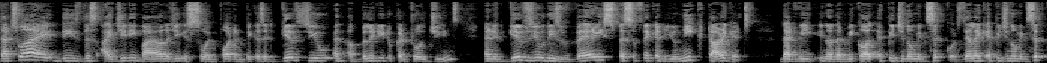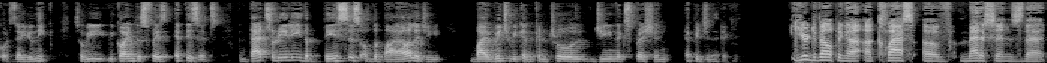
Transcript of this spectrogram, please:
that's why these this IGD biology is so important because it gives you an ability to control genes and it gives you these very specific and unique targets that we you know that we call epigenomic zip codes. They're like epigenomic zip codes. They're unique. So we we coined this phrase epizips. That's really the basis of the biology by which we can control gene expression epigenetically. You're developing a, a class of medicines that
